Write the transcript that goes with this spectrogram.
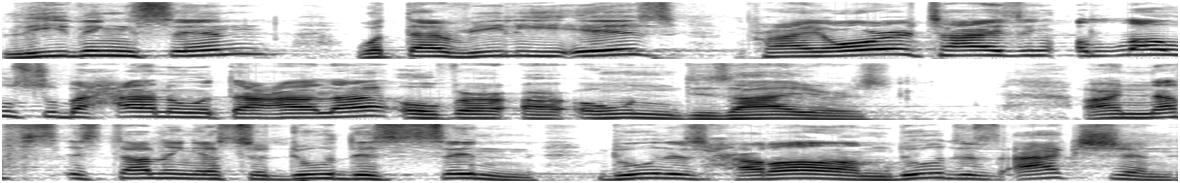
Leaving sin, what that really is, prioritizing Allah subhanahu wa ta'ala over our own desires. Our nafs is telling us to do this sin, do this haram, do this action,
